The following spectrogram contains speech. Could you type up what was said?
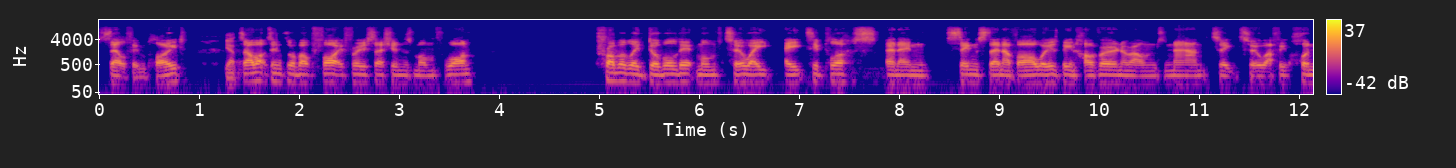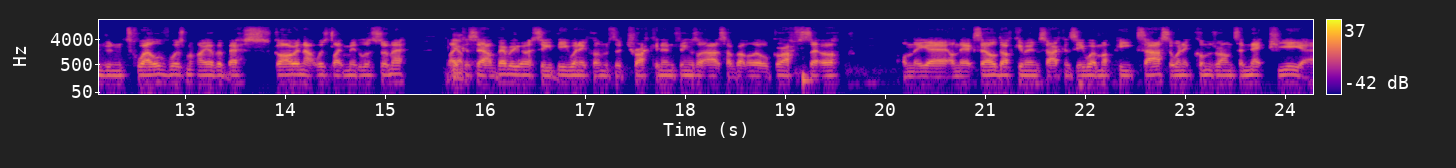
self-employed. Yep. So I walked into about 43 sessions month one, probably doubled it month two, eight, 80 plus. And then since then, I've always been hovering around 90 to, I think 112 was my other best score, and that was like middle of summer. Like Yep. I say, I'm very OCD when it comes to tracking and things like that. So I've got a little graph set up on the uh, on the Excel document so I can see where my peaks are. So when it comes around to next year,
